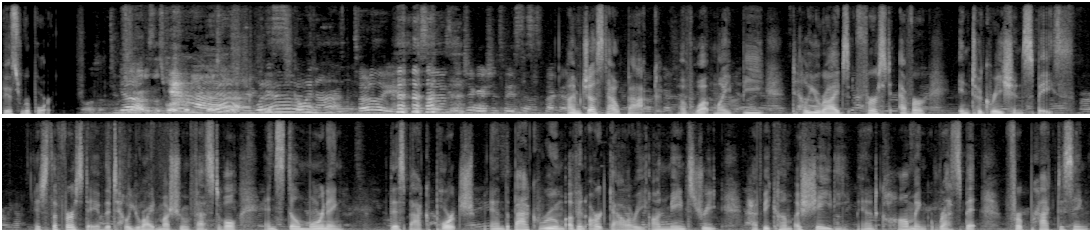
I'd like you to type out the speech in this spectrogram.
this report. Yeah. So how does this work? Yeah. What are you guys yeah. What is yeah. going on? Totally. This is integration space. This is Becca. I'm just out back of what might be Telluride's first ever integration space. It's the first day of the Telluride Mushroom Festival and still morning. This back porch and the back room of an art gallery on Main Street have become a shady and calming respite for practicing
